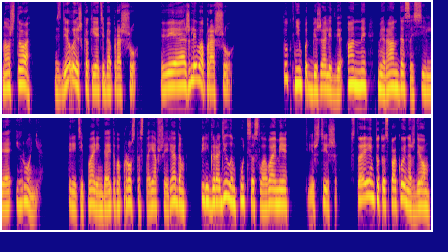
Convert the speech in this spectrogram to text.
«Ну что, сделаешь, как я тебя прошу? Вежливо прошу». Тут к ним подбежали две Анны, Миранда, Сесилия и Ронья. Третий парень, до этого просто стоявший рядом, перегородил им путь со словами «Тише, тише, стоим тут и спокойно ждем».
